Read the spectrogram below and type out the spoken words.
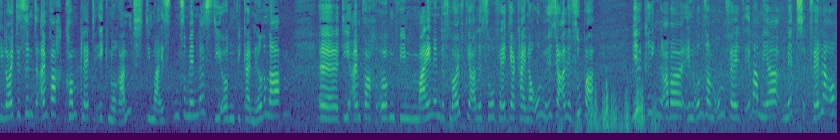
die Leute sind einfach komplett ignorant, die meisten zumindest, die irgendwie kein Hirn haben, äh, die einfach irgendwie meinen, das läuft ja alles so, fällt ja keiner um, ist ja alles super. Wir kriegen aber in unserem Umfeld immer mehr mit, Fälle auch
